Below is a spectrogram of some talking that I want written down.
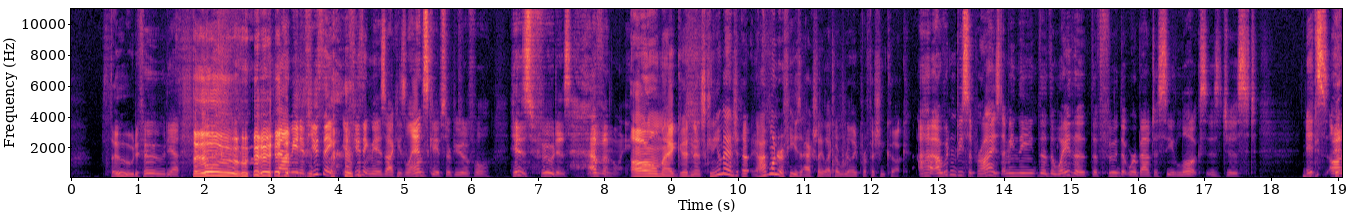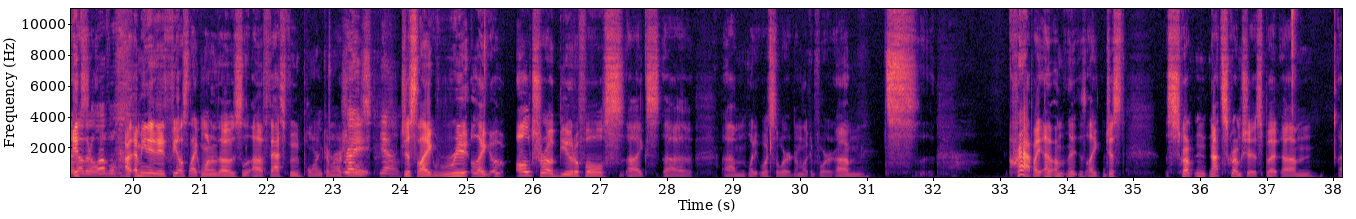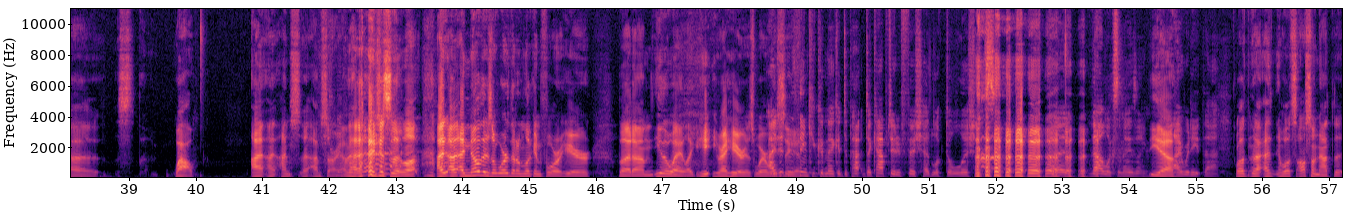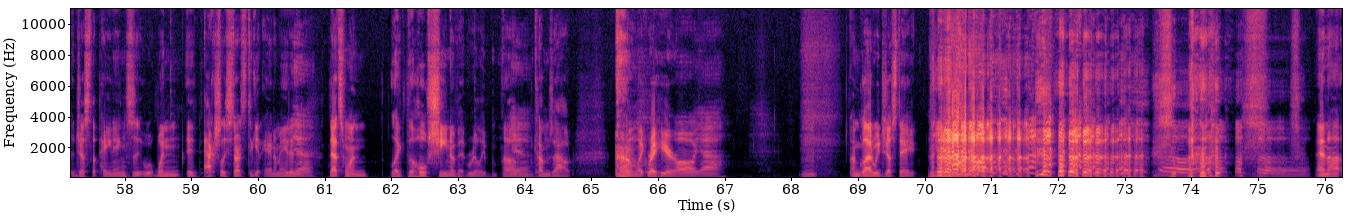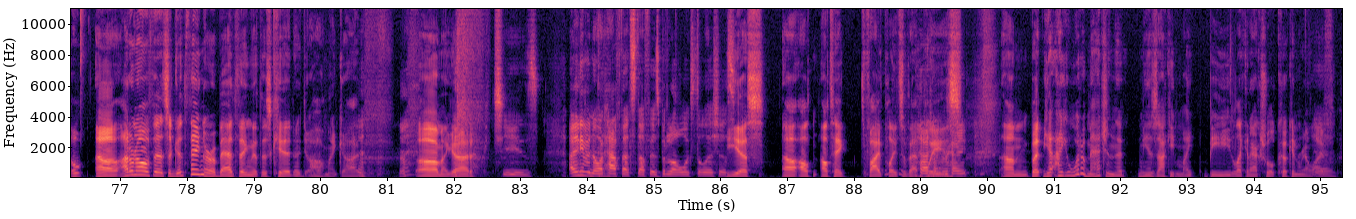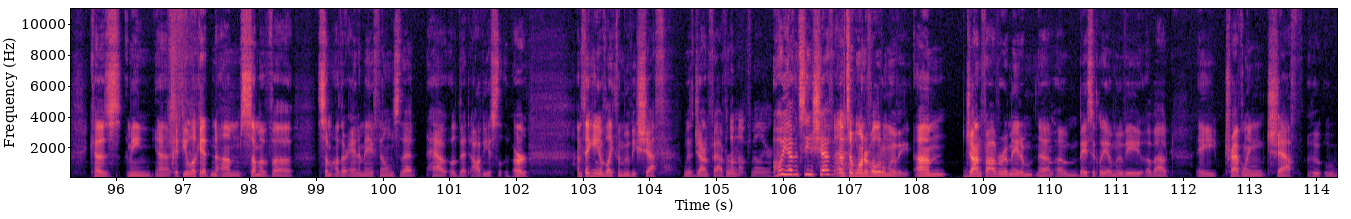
food Food. Yeah. food now, I mean, if you think if you think Miyazaki's landscapes are beautiful, his food is heavenly. oh my goodness can you imagine uh, i wonder if he's actually like a really proficient cook I, I wouldn't be surprised. I mean, the, the, the way the, the food that we're about to see looks is just. It's on It's- another level. i, I mean it, it feels like one of those uh, fast food porn commercials right. Yeah. just like re- like uh, ultra beautiful like uh um what what's the word I'm looking for? Um crap I, I'm it's like just scrum not scrumptious but um uh wow. I, I I'm s- I'm sorry. I, I just I I know there's a word that I'm looking for here but um either way like he, right here is where we I see didn't it think you could make a depa- decapitated fish head look delicious, but that looks amazing. yeah I would eat that. Well, I, well, it's also not the just the paintings. It- when it actually starts to get animated, Yeah. that's when like the whole sheen of it really um, Yeah. comes out. like right here. Oh yeah. I'm glad we just ate. and I, oh, uh, I don't know if it's a good thing or a bad thing that this kid. Oh my god. Oh my god. Jeez. I didn't even know what half that stuff is, but it all looks delicious. Yes. Uh, I'll I'll take five plates of that, please. right? Um, but yeah, I would imagine that Miyazaki might be like an actual cook in real life. Yeah. Because I mean, uh, if you look at um, some of uh, some other anime films that have that obviously, or I'm thinking of like the movie Chef with Jon Favreau. I'm not familiar. Oh, you haven't seen Chef? No, it's a wonderful little movie. Um, Jon Favreau made a uh, um, basically a movie about a traveling chef who, who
